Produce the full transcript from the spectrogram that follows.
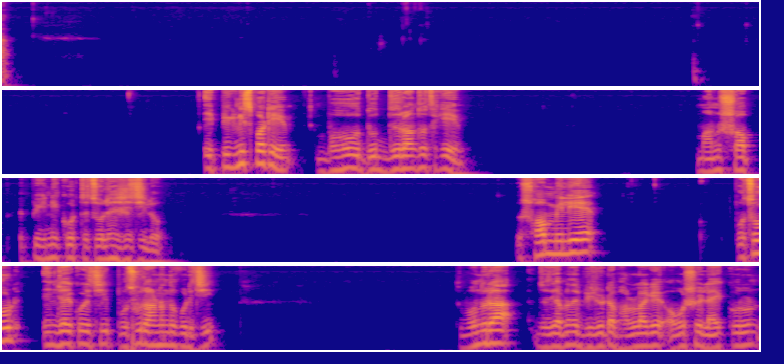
এই পিকনিক স্পটে বহু দূর দূরান্ত থেকে মানুষ সব পিকনিক করতে চলে এসেছিল। তো সব মিলিয়ে প্রচুর এনজয় করেছি, প্রচুর আনন্দ করেছি। তো বন্ধুরা, যদি আপনাদের ভিডিওটা ভালো লাগে, অবশ্যই লাইক করুন।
